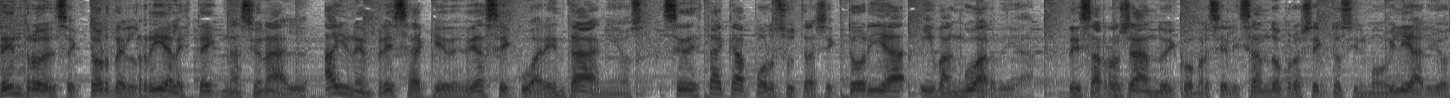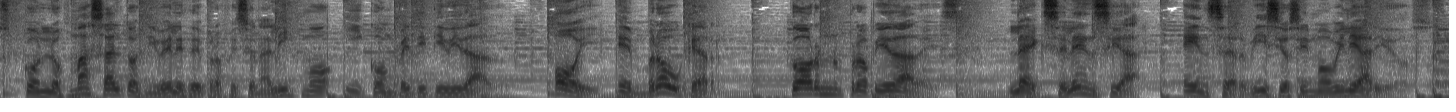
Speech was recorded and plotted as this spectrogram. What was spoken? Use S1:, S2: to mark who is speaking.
S1: Dentro del sector del real estate nacional hay una empresa que desde hace 40 años se destaca por su trayectoria y vanguardia, desarrollando y comercializando proyectos inmobiliarios con los más altos niveles de profesionalismo y competitividad. Hoy, en Broker, Corn Propiedades, la excelencia en servicios inmobiliarios.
